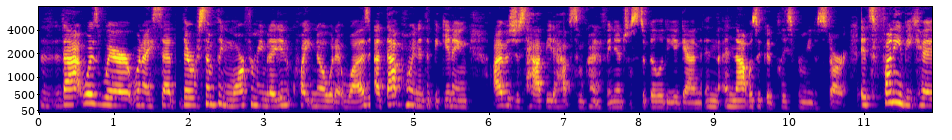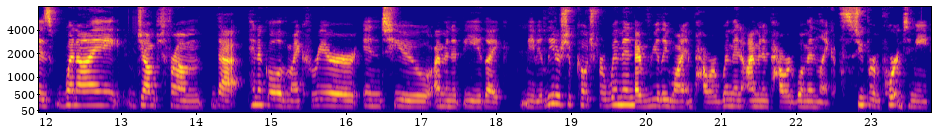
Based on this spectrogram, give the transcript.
that was where, when I said there was something more for me, but I didn't quite know what it was. At that point at the beginning, I was just happy to have some kind of financial stability again. And, and that was a good place for me to start. It's funny because when I jumped from that pinnacle of my career into I'm going to be like maybe a leadership coach for women, I really want to empower women. I'm an empowered woman, like super important to me.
